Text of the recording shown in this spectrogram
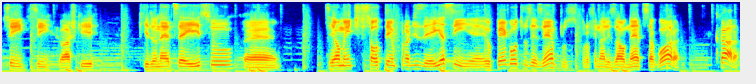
Sim, sim. Eu acho que, que do Nets é isso. É, realmente só o tempo para dizer. E assim, é, eu pego outros exemplos para finalizar o Nets agora. Cara,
